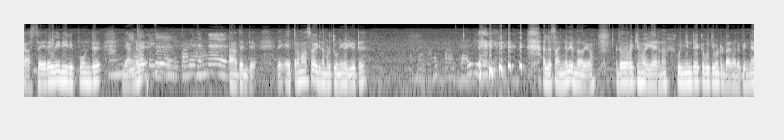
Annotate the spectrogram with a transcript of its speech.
കസേരയിൽ ഇനി ഇരിപ്പുണ്ട്. ഞങ്ങൾ അതെന്റെ എത്ര മാസമായിട്ട് നമ്മൾ തുണി കഴുകിയിട്ട്? അല്ല സംഗതി എന്താ പറയുക ഡോറയ്ക്കും വയ്യായിരുന്നു. കുഞ്ഞിന്റെ ഒക്കെ ബുദ്ധിമുട്ടുണ്ടായിരുന്നല്ലോ. പിന്നെ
